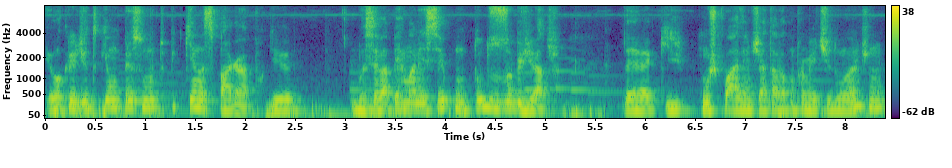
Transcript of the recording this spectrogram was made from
eu acredito que é um preço muito pequeno a se pagar, porque você vai permanecer com todos os objetos é, que, com os quais a gente já estava comprometido antes, né?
